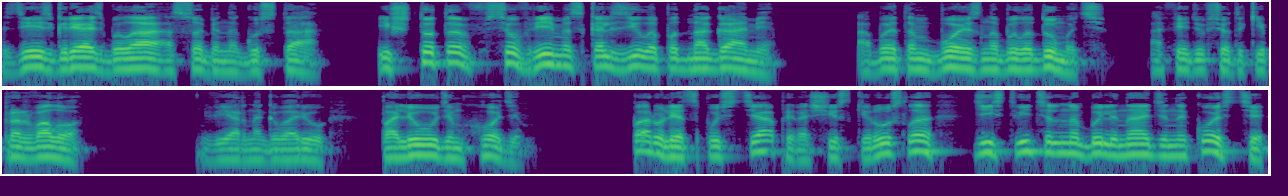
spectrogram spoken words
Здесь грязь была особенно густа, и что-то все время скользило под ногами. Об этом боязно было думать, а Федю все-таки прорвало. Верно говорю, по людям ходим. Пару лет спустя при расчистке русла действительно были найдены кости,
